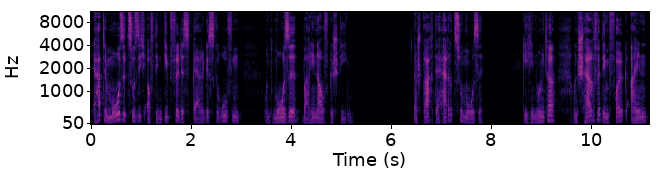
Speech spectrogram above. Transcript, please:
Er hatte Mose zu sich auf den Gipfel des Berges gerufen, und Mose war hinaufgestiegen. Da sprach der Herr zu Mose, Geh hinunter und schärfe dem Volk ein,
